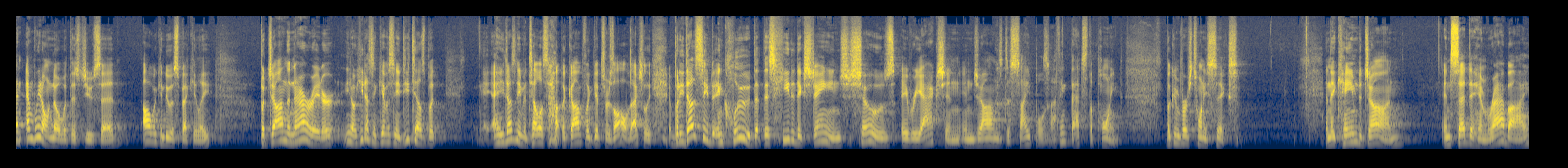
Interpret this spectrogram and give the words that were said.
And, and we don't know what this Jew said. All we can do is speculate. But John, the narrator, you know, he doesn't give us any details, but he doesn't even tell us how the conflict gets resolved, actually. But he does seem to include that this heated exchange shows a reaction in John's disciples. And I think that's the point. Look in verse 26. And they came to John and said to him, Rabbi,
